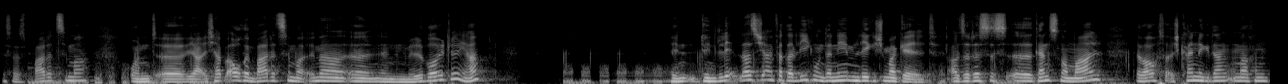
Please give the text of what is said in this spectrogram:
Das ist das Badezimmer. Und äh, ja, ich habe auch im Badezimmer immer äh, einen Müllbeutel, ja. Den, den lasse ich einfach da liegen und daneben lege ich immer Geld. Also das ist äh, ganz normal. Da braucht ihr euch keine Gedanken machen.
